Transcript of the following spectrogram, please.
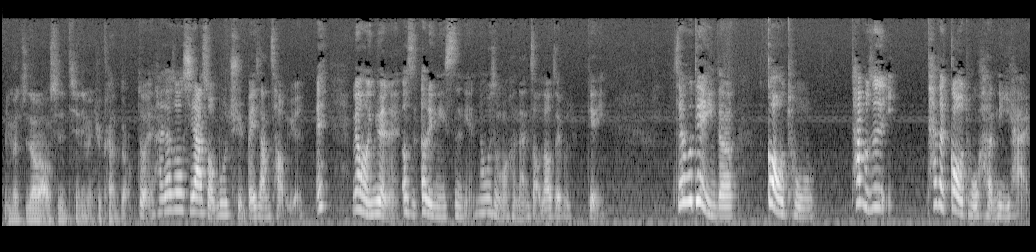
你们指导老师请你们去看的哦。对，他叫做《希腊首部曲：悲伤草原》。哎，没有很远哎，二十二零零四年。那为什么很难找到这部电影？这部电影的构图，它不是它的构图很厉害，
